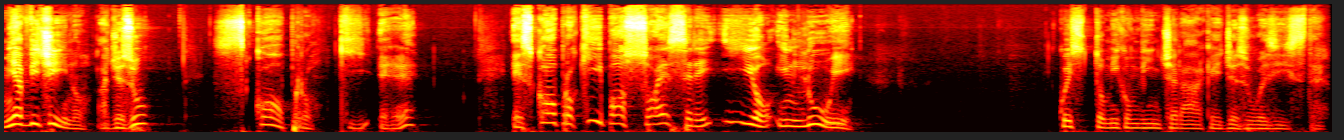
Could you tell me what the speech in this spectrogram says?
mi avvicino a Gesù, scopro chi è e scopro chi posso essere io in lui. Questo mi convincerà che Gesù esiste.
